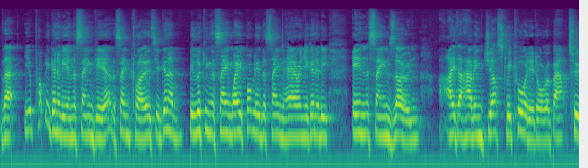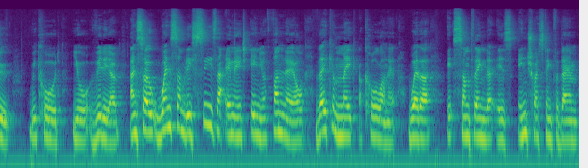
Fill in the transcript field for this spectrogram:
that you're probably going to be in the same gear, the same clothes, you're going to be looking the same way, probably the same hair, and you're going to be in the same zone either having just recorded or about to record your video. And so when somebody sees that image in your thumbnail, they can make a call on it, whether it's something that is interesting for them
